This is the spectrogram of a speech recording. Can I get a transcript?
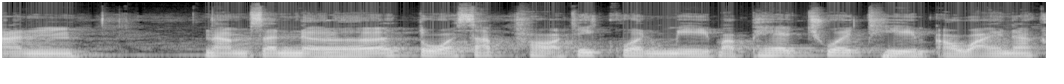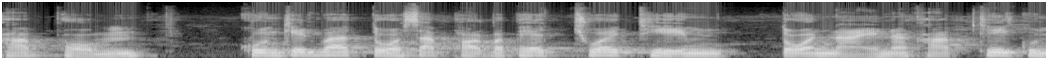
ารนำเสนอตัวซัพพอร์ตที่ควรมีประเภทช่วยทีมเอาไว้นะครับผม คุณคิดว่าตัวซัพพอร์ตประเภทช่วยทีมตัวไหนนะครับ ที่คุณ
